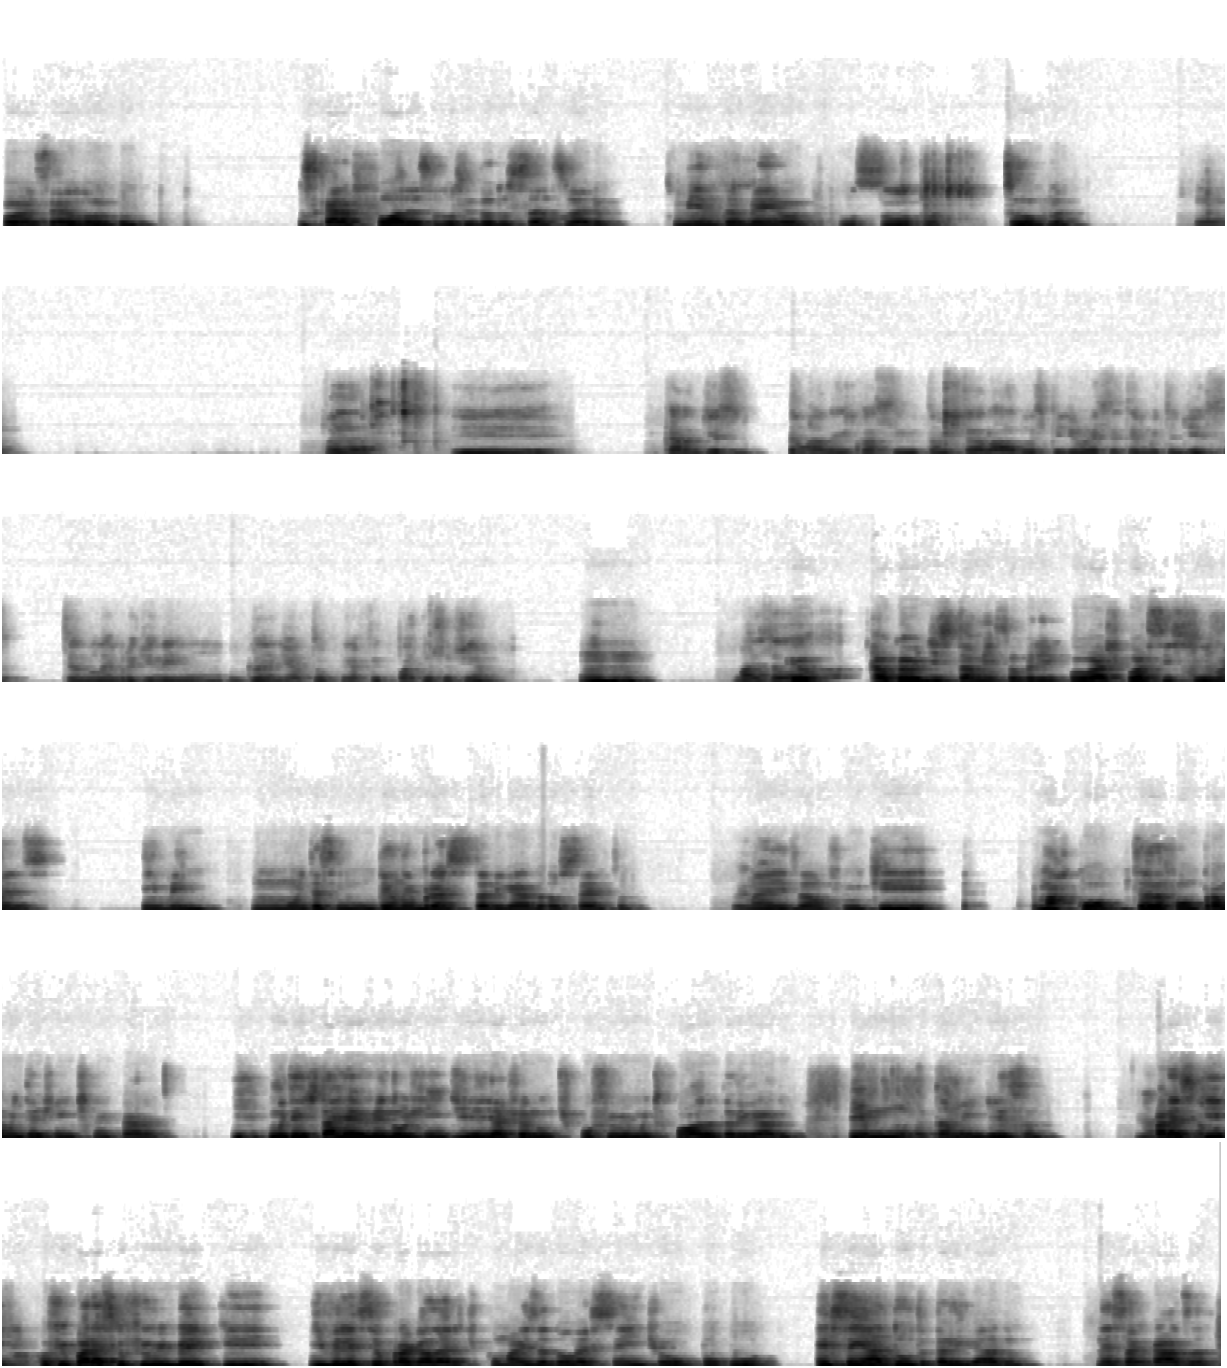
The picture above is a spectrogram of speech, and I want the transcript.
Pô, você é louco. Os caras foda são torcedor do Santos, velho. O Menino também, ó. O Supla. Supla. É. Pois é. E. Cara, disso de ter um elenco assim tão estrelado, o Speed Racer tem muito disso. Você não lembra de nenhum grande ator que tenha feito parte desse filme. Uhum. Mas Eu, a. é o que eu disse também sobre. Eu acho que eu assisti, mas. Tem bem. Muito assim, não tenho lembrança, tá ligado? Ao certo. Pois é. Mas é um filme que marcou, de certa forma, pra muita gente, né, cara? E muita gente tá revendo hoje em dia e achando, tipo, o filme muito foda, tá ligado? Tem muito é. também disso. Aham, Parece que o filme, parece que o filme bem que envelheceu pra galera, tipo, mais adolescente ou um pouco recém-adulta, tá ligado? Nessa é. casa.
